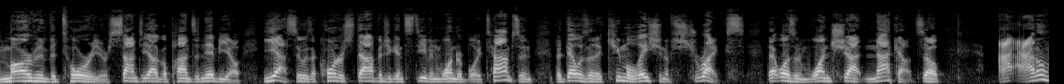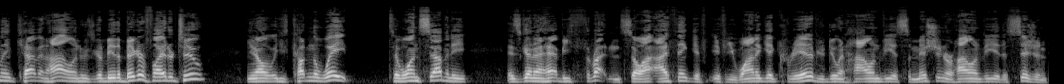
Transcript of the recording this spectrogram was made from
Marvin Vettori or Santiago Ponzinibbio. Yes, it was a corner stoppage against Stephen Wonderboy Thompson, but that was an accumulation of strikes. That wasn't one shot knockout. So I, I don't think Kevin Holland, who's going to be the bigger fighter too, you know, he's cutting the weight to 170 is going to be threatened. So I, I, think if, if you want to get creative, you're doing Holland via submission or Holland via decision.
